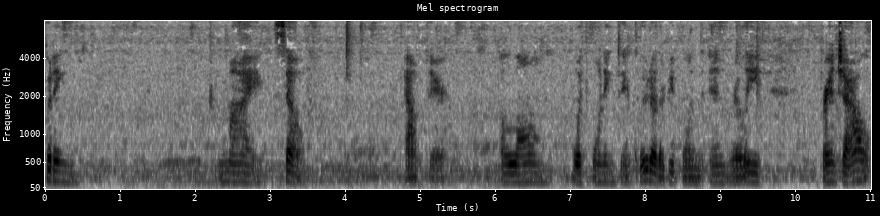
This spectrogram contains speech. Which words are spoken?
putting myself out there along with wanting to include other people and, and really branch out.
